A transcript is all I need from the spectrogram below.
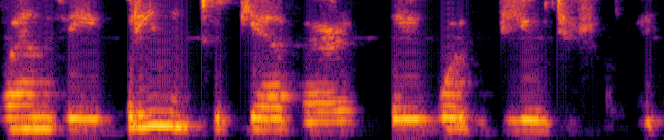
when we bring it together, they work beautifully.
